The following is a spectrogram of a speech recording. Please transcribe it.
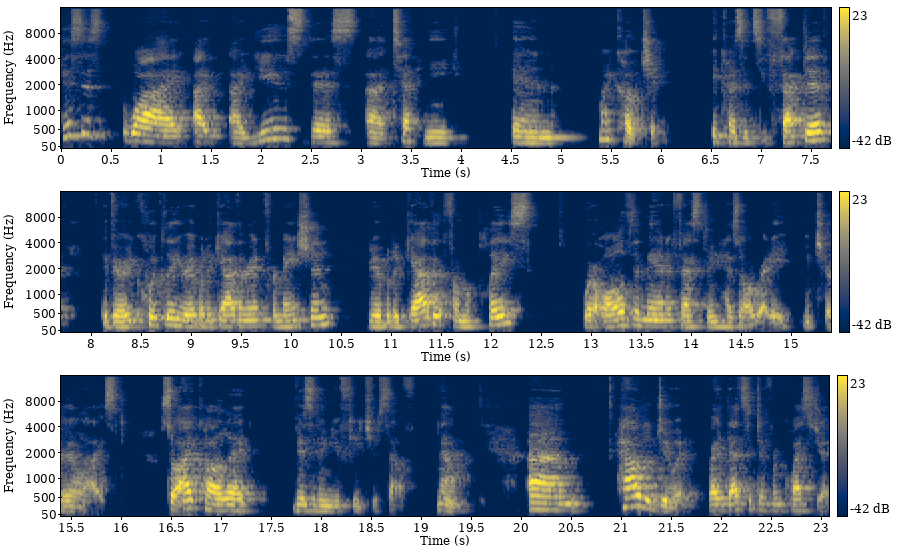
this is why I, I use this uh, technique in my coaching because it's effective very quickly you're able to gather information. You're able to gather it from a place where all of the manifesting has already materialized. So I call it visiting your future self. Now, um, how to do it, right? That's a different question.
